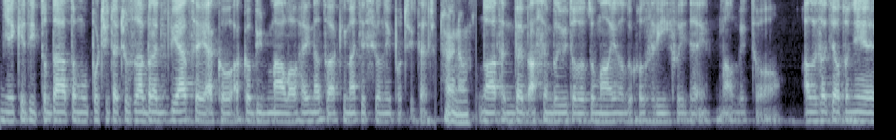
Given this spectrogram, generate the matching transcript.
niekedy to dá tomu počítaču zabrať viacej, ako, ako by malo, hej, na to, aký máte silný počítač. Hej no. No a ten WebAssembly by toto tu mal jednoducho zrýchliť, hej. Mal by to... Ale zatiaľ to nie je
